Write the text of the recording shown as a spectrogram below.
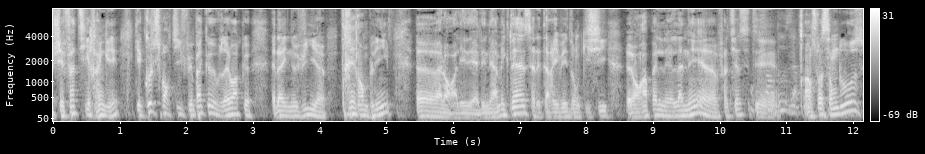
chez Fatih Ringuet, qui est coach sportif, mais pas que. Vous allez voir que elle a une vie euh, très remplie. Euh, alors, elle est, elle est née à Meknes, elle est arrivée donc ici. euh, on rappelle l'année, euh, Fatia, c'était en 72,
